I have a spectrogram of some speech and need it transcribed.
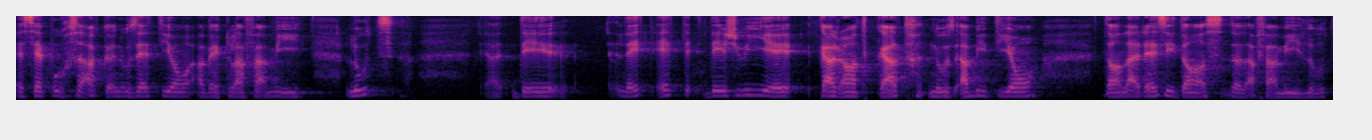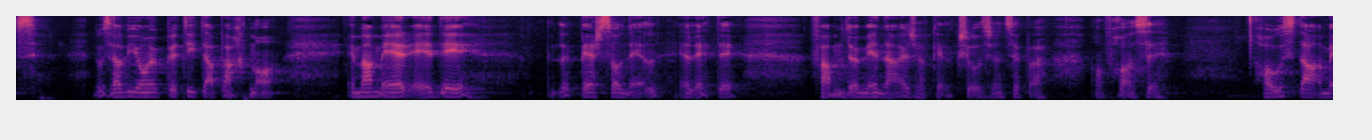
Et c'est pour ça que nous étions avec la famille Lutz. Dès, dès juillet 1944, nous habitions dans la résidence de la famille Lutz. Nous avions un petit appartement et ma mère aidait le personnel. Elle était femme de ménage ou quelque chose, je ne sais pas en français, Hausdame.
